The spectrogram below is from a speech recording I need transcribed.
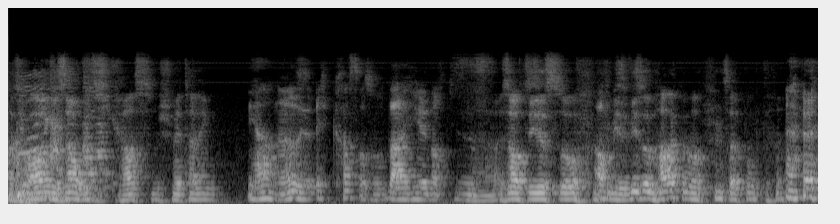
Also die Ohrringe sind auch richtig krass im Schmetterling. Ja, ne, sieht echt krass aus. Und da hier noch dieses. Ja, ist auch dieses so, Auch- wie, wie so ein Haken und zwei Punkte.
